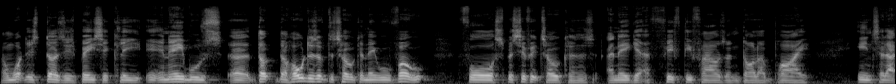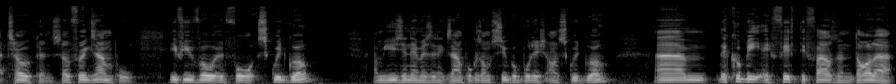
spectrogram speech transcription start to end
And what this does is basically it enables uh, the, holders of the token, they will vote for specific tokens and they get a $50,000 buy into that token. So for example, if you voted for SquidGrow, I'm using them as an example because I'm super bullish on SquidGrow. Um, there could be a $50,000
